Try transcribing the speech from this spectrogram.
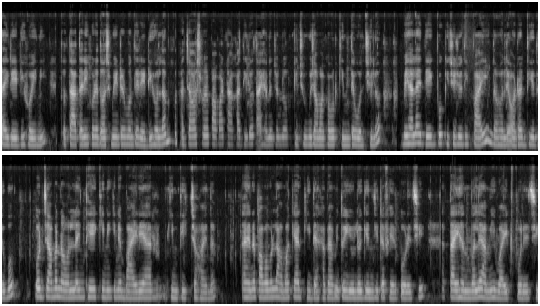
তাই রেডি হইনি তো তাড়াতাড়ি করে দশ মিনিটের মধ্যে রেডি হলাম। আর যাওয়ার সময় পাপা টাকা দিল তাইহানের জন্য কিছু জামা কাপড় কিনতে বলছিল। বেহালায় দেখব, কিছু যদি পাই, নাহলে অর্ডার দিয়ে দেবো। ওর জামা না অনলাইন থেকে কিনে কিনে বাইরে আর কিনতে ইচ্ছে হয় না। তাইহানের বাবা বলল, আমাকে আর কি দেখাবে? আমি তো ইউলো গেঞ্জিটা ফের পরেছি। আর তাইহান বলে, আমি হোয়াইট পরেছি।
